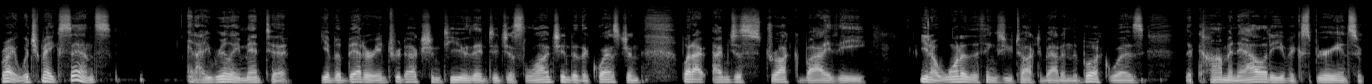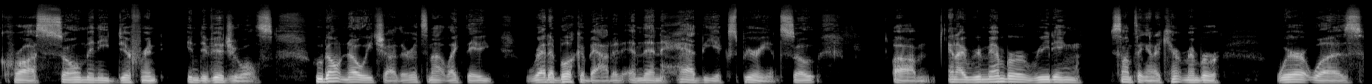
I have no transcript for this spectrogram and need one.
Right, which makes sense. And I really meant to give a better introduction to you than to just launch into the question. But I, I'm just struck by the, you know, one of the things you talked about in the book was the commonality of experience across so many different individuals who don't know each other. It's not like they read a book about it and then had the experience. So, um, and I remember reading something, and I can't remember where it was,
